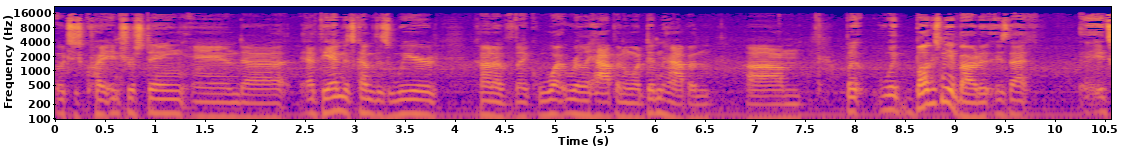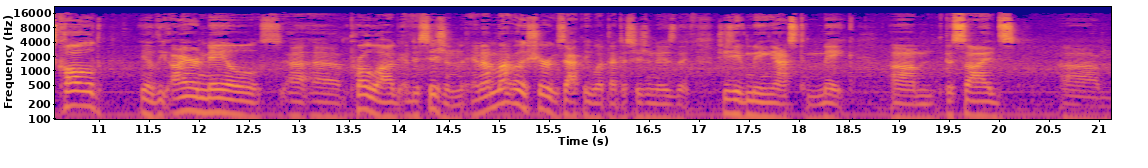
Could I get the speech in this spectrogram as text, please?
which is quite interesting. And uh, at the end, it's kind of this weird kind of like what really happened and what didn't happen. Um, but what bugs me about it is that it's called you know the Iron Nails uh, uh, prologue a decision, and I'm not really sure exactly what that decision is that she's even being asked to make. Um, besides, um,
